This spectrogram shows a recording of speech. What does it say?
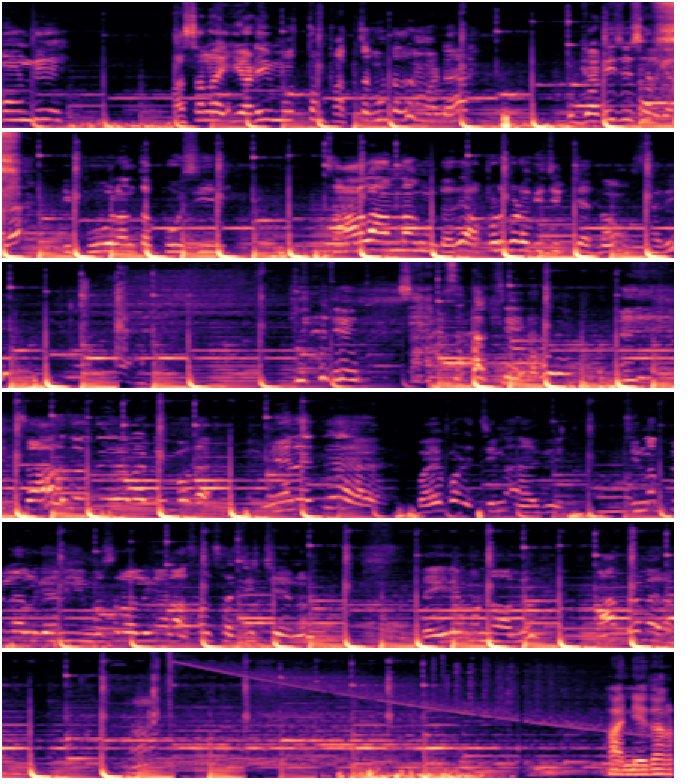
పచ్చగా ఉండి అసలు ఈ అడవి మొత్తం పచ్చగా ఉంటుంది అనమాట ఈ గడ్డి చూశారు కదా? ఈ పువ్వులంతా పూసి చాలా అందంగా ఉంటుంది. అప్పుడు కూడా విజిట్ చేద్దాం. ఒకసారి నేనైతే భయపడి చిన్న ఇది చిన్న పిల్లలు కానీ ముసలి కానీ అసలు సజెస్ట్ చేయను. ధైర్యం ఉన్న వాళ్ళు మాత్రమే రా. ఆ నేదాక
